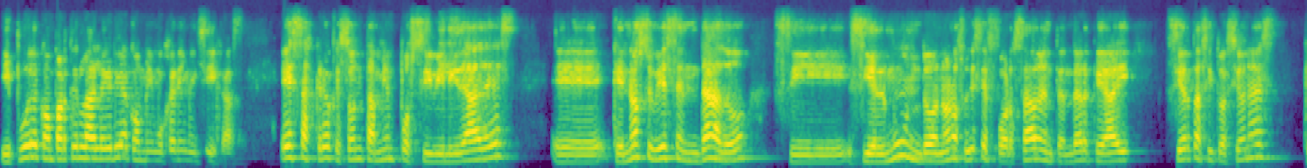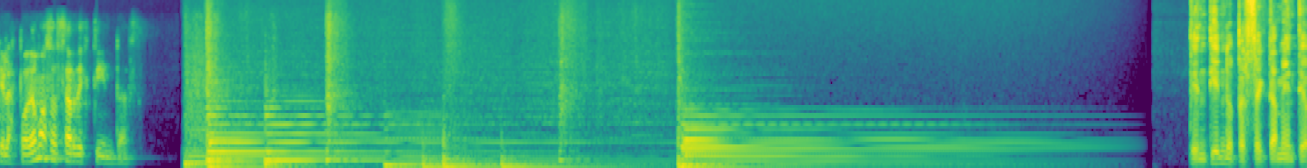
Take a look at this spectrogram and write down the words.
y pude compartir la alegría con mi mujer y mis hijas. Esas creo que son también posibilidades eh, que no se hubiesen dado si, si el mundo no nos hubiese forzado a entender que hay ciertas situaciones que las podemos hacer distintas. te entiendo perfectamente.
